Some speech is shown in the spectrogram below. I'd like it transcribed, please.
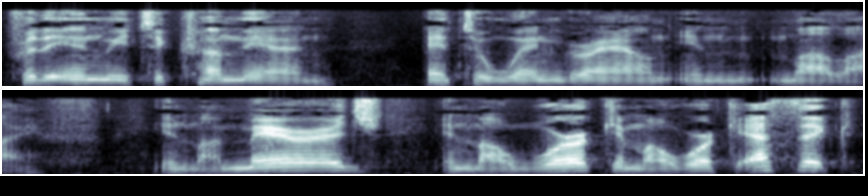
for the enemy to come in and to win ground in my life, in my marriage, in my work, in my work ethic,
